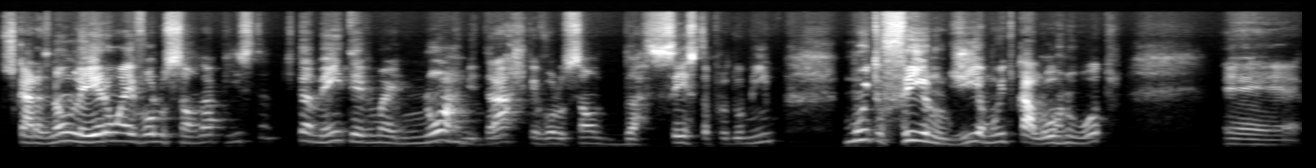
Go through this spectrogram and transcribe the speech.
Os caras não leram a evolução da pista, que também teve uma enorme, drástica evolução da sexta para o domingo. Muito frio num dia, muito calor no outro. É,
